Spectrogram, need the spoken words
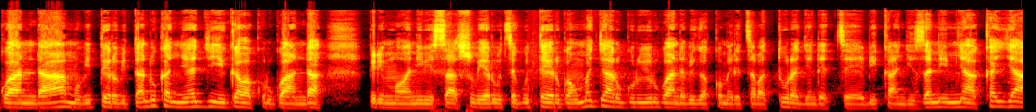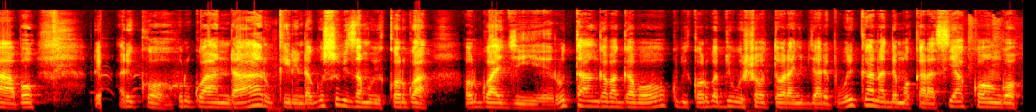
rwanda mu bitero bitandukanye yagiye igaba ku rwanda. Birimo n'ibisasu biherutse guterwa mu majyaruguru y'u rwanda bigakomeretsa abaturage ndetse bikangiza n'imyaka yabo. Ariko u rwanda rukirinda gusubiza mu bikorwa. Aho rwagiye rutanga abagabo ku bikorwa by'ubushotoranyi bya repubulika na demokarasi ya kongo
